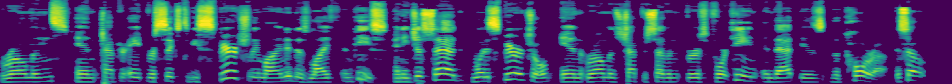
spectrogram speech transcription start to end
Romans in chapter 8 verse 6 to be spiritually minded is life and peace. And he just said what is spiritual in Romans chapter 7 verse 14 and that is the Torah. So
